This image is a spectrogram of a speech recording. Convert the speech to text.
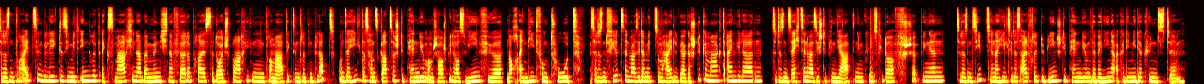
2013 belegte sie mit Ingrid Ex Machina beim Münchner Förderpreis der deutschsprachigen Dramatik den dritten Platz und erhielt das Hans-Gratzer-Stipendium am Schauspielhaus Wien für Noch ein Lied vom Tod. 2014 war sie damit zum Heidelberger Stückemarkt eingeladen 2016 war sie Stipendiatin im Künsteldorf Schöppingen. 2017 erhielt sie das Alfred-Dublin-Stipendium der Berliner Akademie der Künste.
